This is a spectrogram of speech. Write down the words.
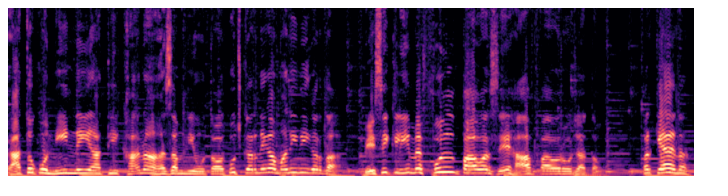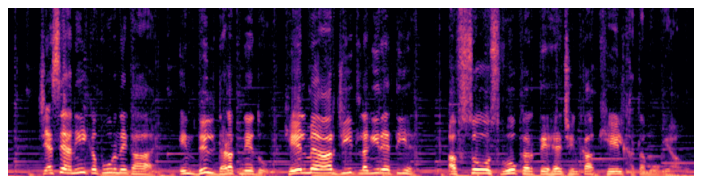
रातों को नींद नहीं आती, खाना हजम नहीं होता और कुछ करने का मन ही नहीं करता। बेसिकली मैं फुल पावर से हाफ़ पावर हो जाता हूँ। पर क्या है ना, जैसे अनिल कपूर ने कहा है, इन दिल धड़कने दो। खेल में हार जीत लगी रहती है। अफसोस वो करते हैं जिनका खेल खत्म हो गया हो।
